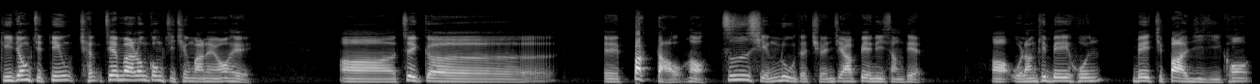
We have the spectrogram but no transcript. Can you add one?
其中一张千，即摆拢讲一千万的哦嘿，啊，这个诶北投哈知行路的全家便利商店，啊，有人去买分，买一百二二块，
